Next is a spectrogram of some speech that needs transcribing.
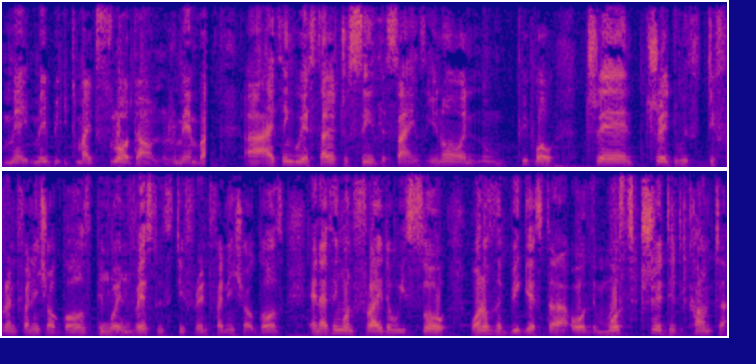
may, maybe it might slow down. Remember, uh, I think we have started to see the signs. You know, when um, people trade trade with different financial goals, people invest with different financial goals, and I think on Friday we saw one of the biggest uh, or the most traded counter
